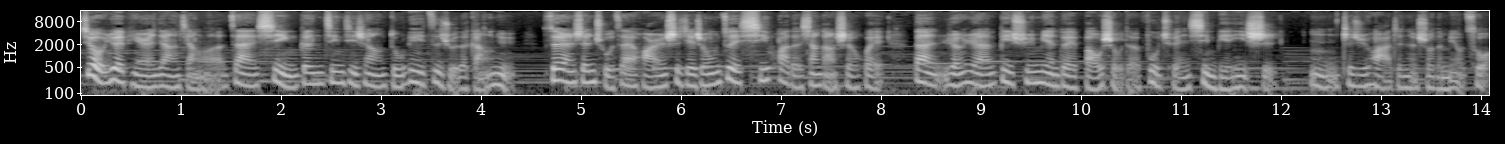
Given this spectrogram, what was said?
就有乐评人这样讲了，在性跟经济上独立自主的港女，虽然身处在华人世界中最西化的香港社会，但仍然必须面对保守的父权性别意识。嗯，这句话真的说的没有错。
